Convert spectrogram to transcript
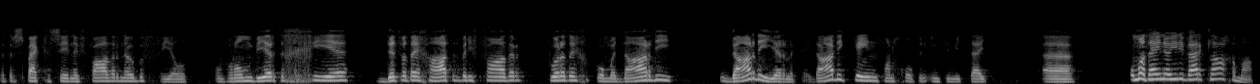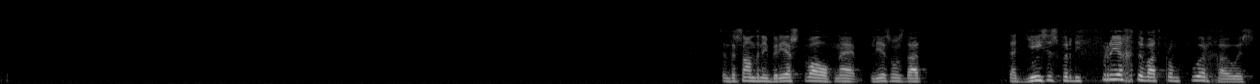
met respek gesê het, "My Vader nou beveel om vir hom weer te gee dit wat hy gehad het by die Vader voordat hy gekom het, daardie daardie heerlikheid, daardie ken van God en intimiteit uh omdat hy nou hierdie werk klaar gemaak het. Dit is interessant in Hebreërs 12, nê, nee, lees ons dat dat Jesus vir die vreugde wat vir hom voorgehou is,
